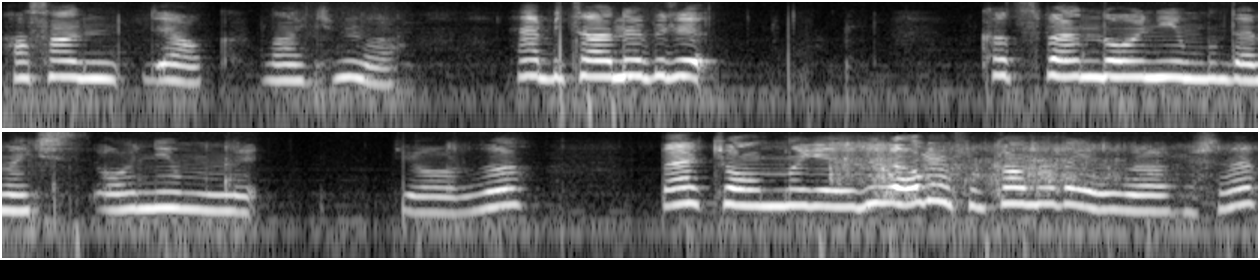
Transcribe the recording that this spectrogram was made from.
Hasan yok. Lan kimdi o? Ha bir tane biri Kat ben de oynayayım mı demek oynayayım mı diyordu. Belki onunla gelebilir ama Furkan'la da gelebilir arkadaşlar.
